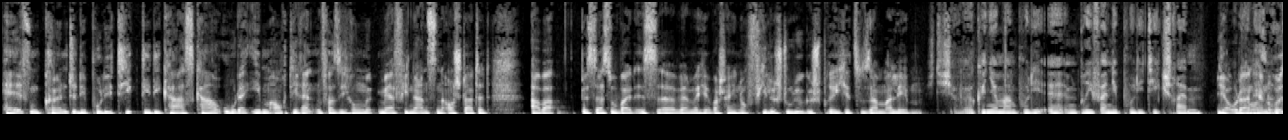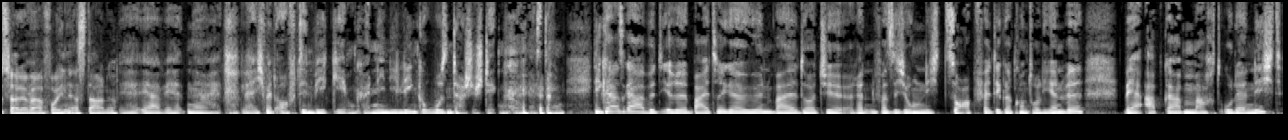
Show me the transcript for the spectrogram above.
Helfen könnte die Politik, die die KSK oder eben auch die Rentenversicherung mit mehr Finanzen ausstattet. Aber bis das soweit ist, äh, werden wir hier wahrscheinlich noch viele Studiogespräche zusammen erleben. Richtig, aber wir können ja mal einen, Poli äh, einen Brief an die Politik schreiben. Ja, oder an Herrn Rüsser, der ja, war ja vorhin erst da, ne? Ja, ja wir hätten ja, hätten ja gleich mit auf den Weg geben können, in die linke Hosentasche stecken können, das Ding. Die KSK wird ihre Beiträge erhöhen, weil deutsche Rentenversicherung nicht sorgfältiger kontrollieren will, wer Abgaben macht oder nicht.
